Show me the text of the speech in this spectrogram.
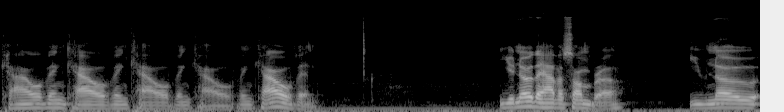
Calvin, Calvin, Calvin, Calvin, Calvin. You know they have a Sombra. You know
